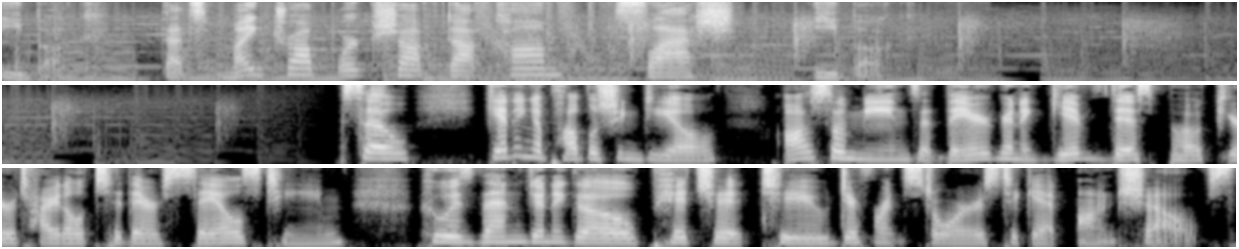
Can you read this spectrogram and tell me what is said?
ebook. That's micdropworkshop.com slash ebook. So, getting a publishing deal also means that they are going to give this book, your title, to their sales team, who is then going to go pitch it to different stores to get on shelves.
